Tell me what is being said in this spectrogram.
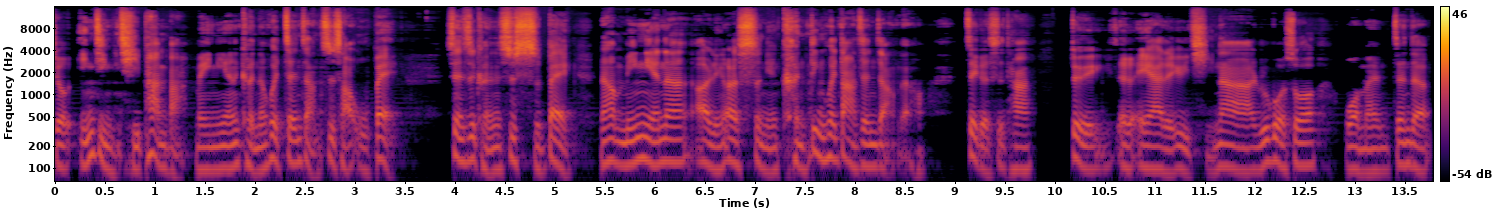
就引颈期盼吧。每年可能会增长至少五倍，甚至可能是十倍。然后明年呢，二零二四年肯定会大增长的哈。这个是他对这个 AI 的预期。那如果说我们真的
